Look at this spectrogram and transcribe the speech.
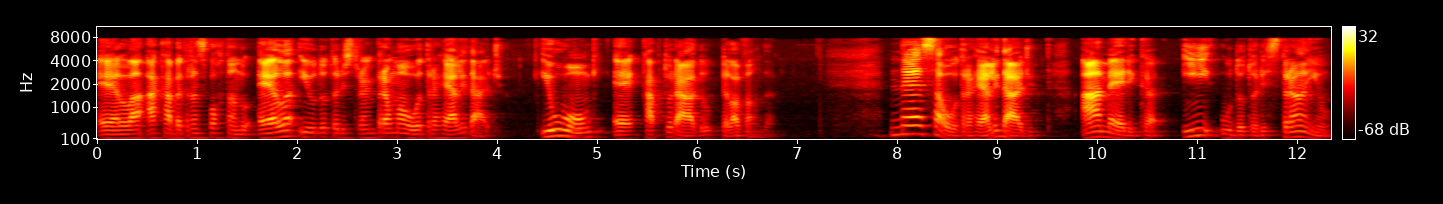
ela acaba transportando ela e o Doutor Estranho para uma outra realidade. E o Wong é capturado pela Wanda. Nessa outra realidade, a América e o Doutor Estranho,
